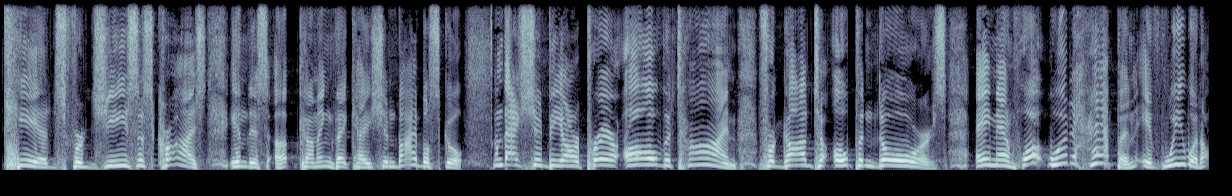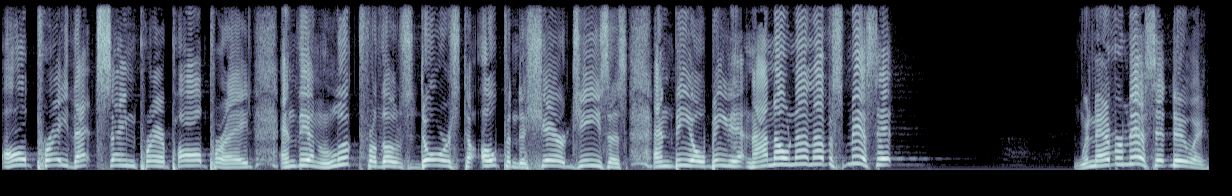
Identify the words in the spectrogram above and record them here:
kids for Jesus Christ in this upcoming vacation Bible school. And that should be our prayer all the time for God to open doors. Amen. What would happen if we would all pray that same prayer Paul prayed and then look for those doors to open to share Jesus and be obedient? And I know none of us miss it. We never miss it, do we?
